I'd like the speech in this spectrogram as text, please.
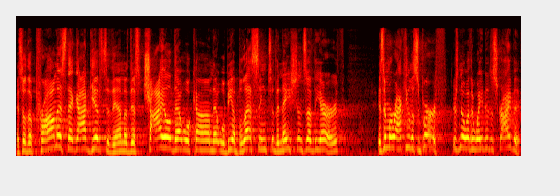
And so, the promise that God gives to them of this child that will come, that will be a blessing to the nations of the earth, is a miraculous birth. There's no other way to describe it.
